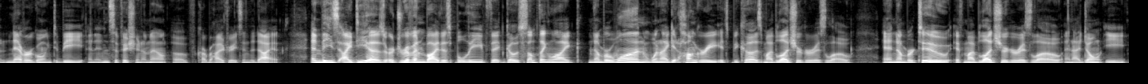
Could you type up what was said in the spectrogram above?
never going to be an insufficient amount of carbohydrates in the diet. And these ideas are driven by this belief that goes something like number one, when I get hungry, it's because my blood sugar is low. And number two, if my blood sugar is low and I don't eat,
